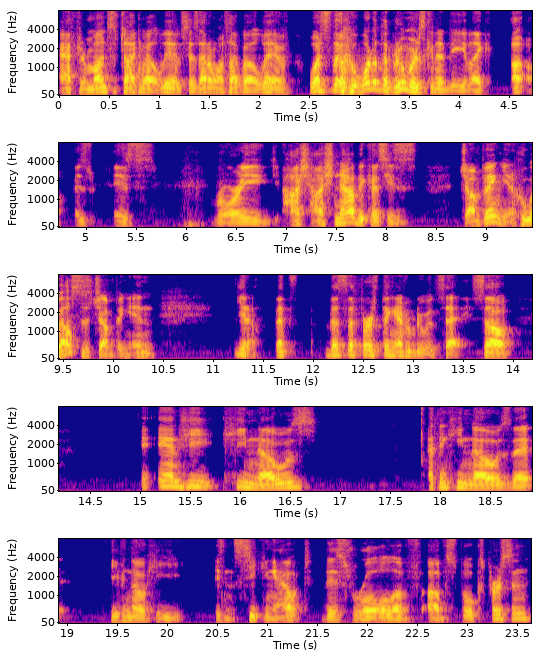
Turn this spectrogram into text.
after months of talking about LIV says I don't want to talk about LIV, what's the what are the rumors going to be? Like, oh, is is Rory hush hush now because he's jumping? You know, who else is jumping? And you know, that's that's the first thing everybody would say. So and he he knows I think he knows that even though he isn't seeking out this role of of spokesperson,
